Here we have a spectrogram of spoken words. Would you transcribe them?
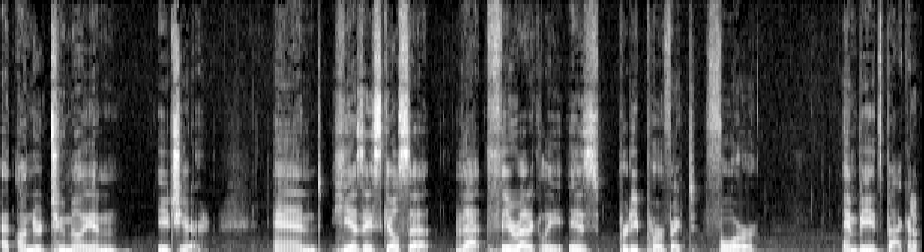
at under two million each year, and he has a skill set that theoretically is pretty perfect for Embiid's backup.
